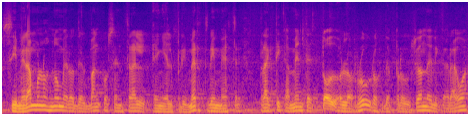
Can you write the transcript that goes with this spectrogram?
si miramos los números del Banco Central en el primer trimestre, prácticamente todos los rubros de producción de Nicaragua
